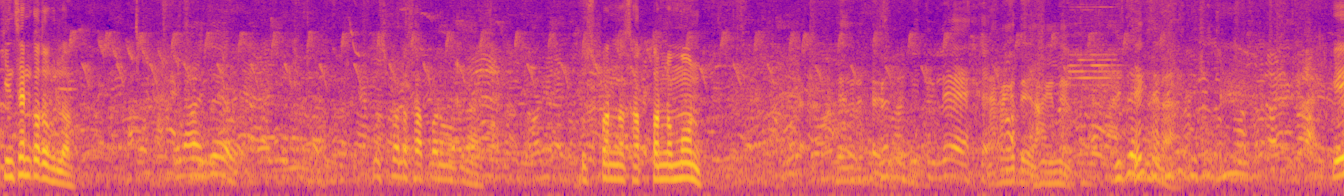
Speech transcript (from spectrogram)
কিনছেন কতগুলো? পুষ্পান্ন ছাপ্পান্ন মতো পুষ্পান্ন ছাপ্পান্ন মন। কি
